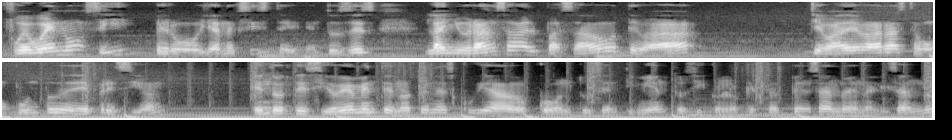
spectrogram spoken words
fue bueno, sí, pero ya no existe. Entonces la añoranza al pasado te va te va a llevar hasta un punto de depresión en donde si obviamente no tenés cuidado con tus sentimientos y con lo que estás pensando y analizando,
